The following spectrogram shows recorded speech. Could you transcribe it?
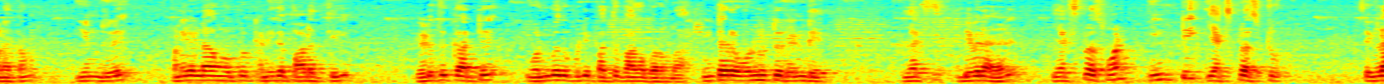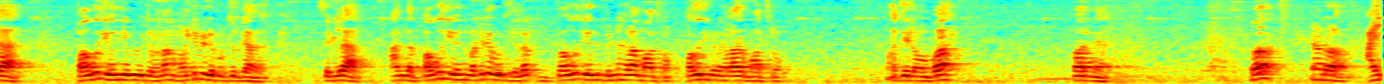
வணக்கம். இன்று பன்னிரெண்டாம் வகுப்பு கணித பாடத்தில் எடுத்துக்காட்டு ஒன்பது புள்ளி பத்து பார்க்க போகிறோம்பா இன்டர் ஒன்று டு ரெண்டு. X divided x plus one into x plus two சரிங்களா? பகுதி வந்து எப்படி கொடுத்துருக்கோம்னா மல்டிபிளில் கொடுத்துருக்காங்க. சரிங்களா? அந்த பகுதி வந்து மல்டிபிளில் கொடுத்ததில்ல பகுதி வந்து பின்னங்களாக மாற்றுறோம் பகுதி பின்னங்களாக மாற்றுறோம் மாற்றிடலாமாப்பா பாருங்கள் இப்போ என்னன்றோம்? ஐ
